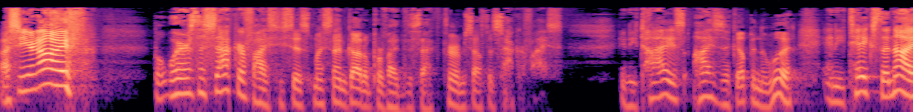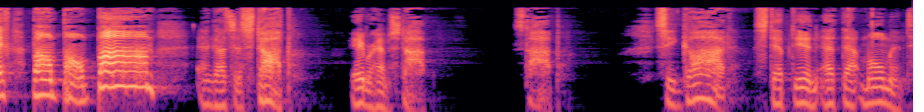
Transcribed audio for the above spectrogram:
I see your knife, but where's the sacrifice? He says, My son, God will provide sac- for himself a sacrifice. And he ties Isaac up in the wood and he takes the knife, bum, bum, bum, and God says, Stop. Abraham, stop. Stop. See, God stepped in at that moment.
